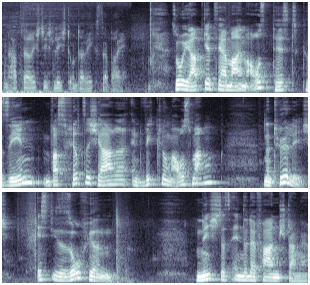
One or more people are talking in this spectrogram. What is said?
und habt da richtig Licht unterwegs dabei. So, ihr habt jetzt ja mal im Außentest gesehen, was 40 Jahre Entwicklung ausmachen. Natürlich ist diese Sofirn nicht das Ende der Fahnenstange.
